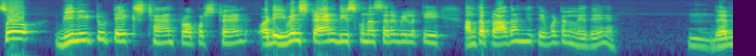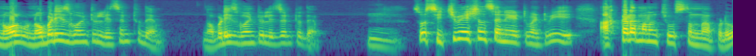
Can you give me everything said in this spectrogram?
so we need to take stand proper stand అంటే ఈవెన్ స్టాండ్ తీసుకున్నా సరే వీళ్ళకి అంత ప్రాధాన్యత ఇవ్వటం లేదే. There no nobody is going to listen to them nobody is going to listen to them so situations అనేటువంటివి అక్కడ మనం చూస్తున్నప్పుడు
